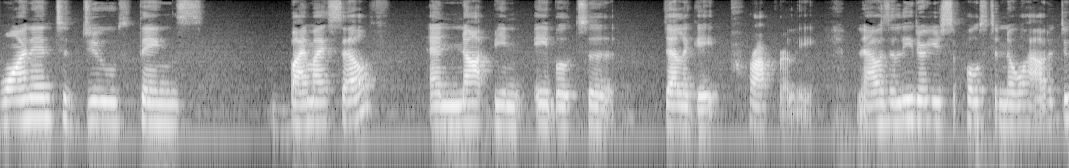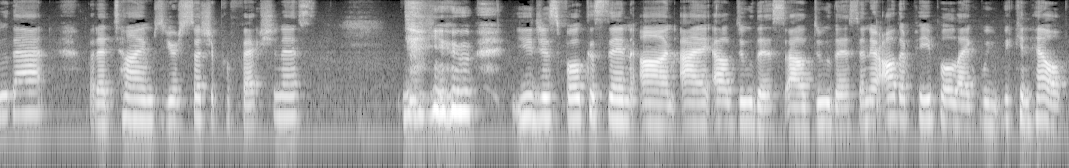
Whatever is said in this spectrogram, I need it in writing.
wanting to do things by myself and not being able to delegate properly. Now as a leader you're supposed to know how to do that, but at times you're such a perfectionist you you just focusing on I I'll do this, I'll do this. And there are other people like we, we can help,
